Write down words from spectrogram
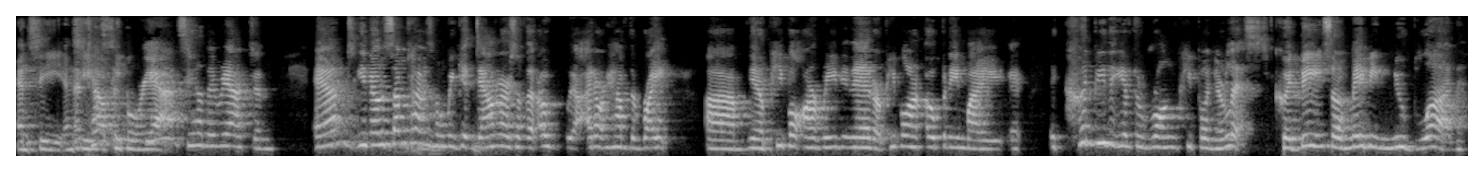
and see and, see how it. people Yeah, react. see how they react. And, and, you know, sometimes when we get down on ourselves that, oh, I don't have the right, um, you know, people aren't reading it or people aren't opening my, it, it could be that you have the wrong people in your list. Could be. So maybe new blood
